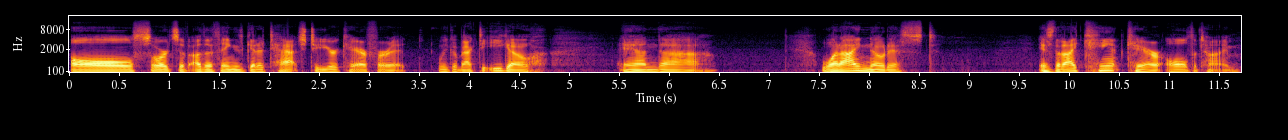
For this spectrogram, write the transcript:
all sorts of other things get attached to your care for it. We go back to ego. And uh, what i noticed is that i can't care all the time.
